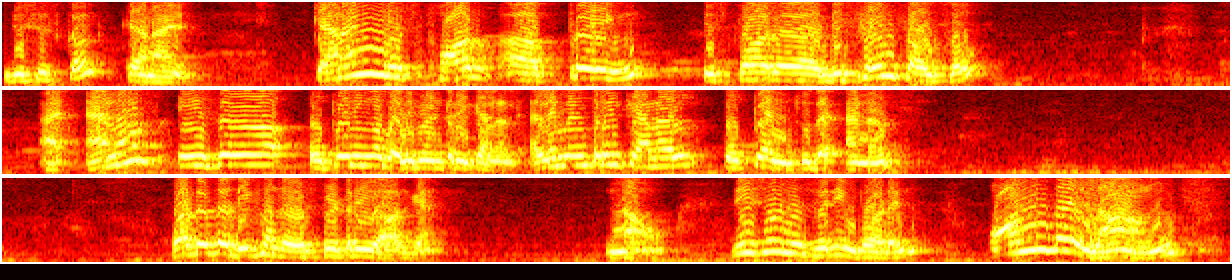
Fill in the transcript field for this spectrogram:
this is called canine. Canine is for uh, preying is for uh, defense also. Anus is the opening of alimentary canal. Alimentary canal open to the anus. What are the different respiratory organ? Now this one is very important. Only by lungs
